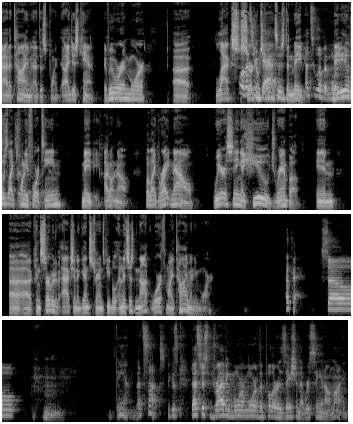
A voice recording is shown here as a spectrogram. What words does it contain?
at a time at this point. I just can't. If we were in more uh lax Well, circumstances then maybe. That's a little bit more. Maybe it was like conservative, but 2014. Maybe. I don't know. But like right now, we are seeing a huge ramp up in uh, uh, conservative action against trans people, and it's just not worth my time anymore. Okay. So, hmm. Damn, that sucks because that's just driving more and more of the polarization that we're seeing online.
